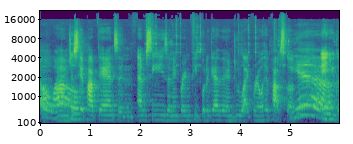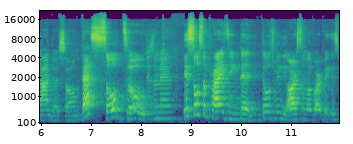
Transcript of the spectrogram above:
Oh, wow. Um, just hip hop dance and MCs, and they bring people together and do like real hip hop stuff Yeah. in Uganda. So That's so dope. isn't it? It's so surprising that those really are some of our biggest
